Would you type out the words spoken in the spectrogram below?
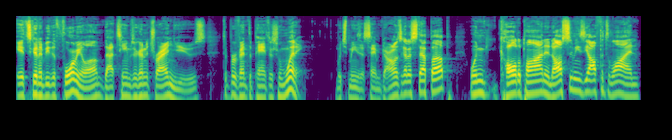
it's going to be the formula that teams are going to try and use to prevent the Panthers from winning which means that Sam Darnold's got to step up when called upon. It also means the offensive line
